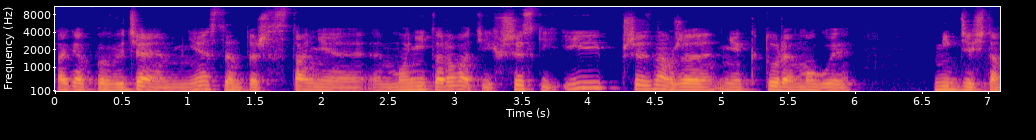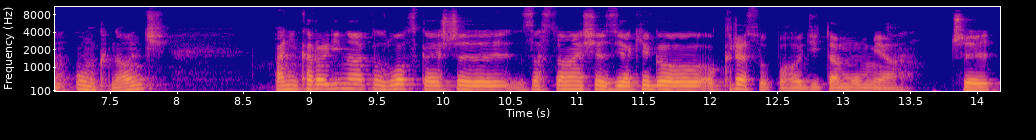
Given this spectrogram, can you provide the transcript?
tak jak powiedziałem, nie jestem też w stanie monitorować ich wszystkich i przyznam, że niektóre mogły mi gdzieś tam umknąć. Pani Karolina Kozłowska jeszcze zastanawia się, z jakiego okresu pochodzi ta mumia. Czy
